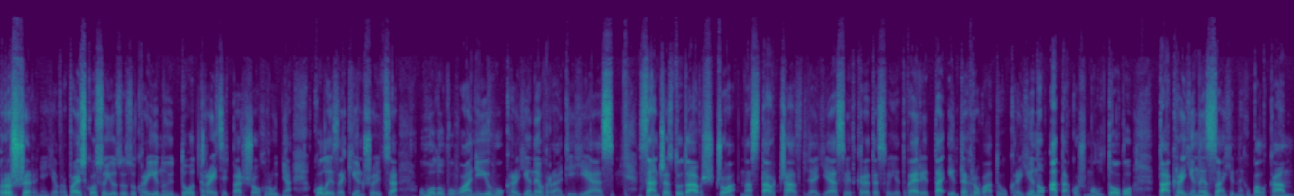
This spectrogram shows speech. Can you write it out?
розширення Європейського союзу з Україною до 31 грудня, коли закінчується головування його країни в Раді ЄС. Санчес додав, що настав час для ЄС відкрити свої двері та інтегрувати Україну, а також Молдову та країни Західних Балкан.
